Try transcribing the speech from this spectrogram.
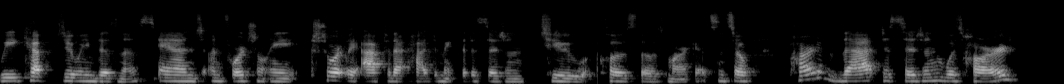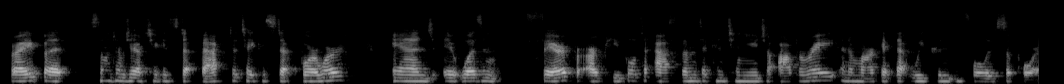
we kept doing business and unfortunately shortly after that had to make the decision to close those markets and so part of that decision was hard right? But sometimes you have to take a step back to take a step forward and it wasn't fair for our people to ask them to continue to operate in a market that we couldn't fully support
